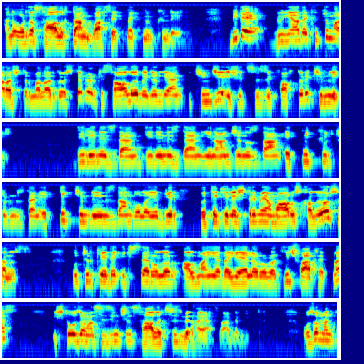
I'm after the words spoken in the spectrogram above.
hani orada sağlıktan bahsetmek mümkün değil. Bir de dünyadaki tüm araştırmalar gösteriyor ki sağlığı belirleyen ikinci eşitsizlik faktörü kimlik. Dilinizden, dininizden, inancınızdan, etnik kültürünüzden, etnik kimliğinizden dolayı bir ötekileştirmeye maruz kalıyorsanız, bu Türkiye'de X'ler olur, Almanya'da Y'ler olur hiç fark etmez. İşte o zaman sizin için sağlıksız bir hayat var demektir. O zaman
